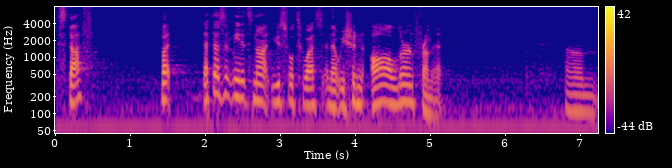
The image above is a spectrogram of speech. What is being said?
stuff, but that doesn't mean it's not useful to us and that we shouldn't all learn from it. Um,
